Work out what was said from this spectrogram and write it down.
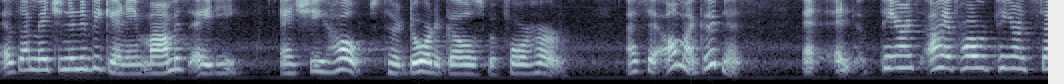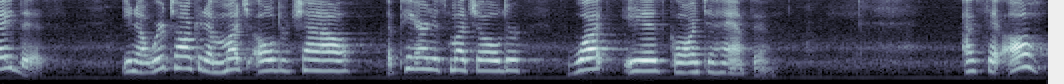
As I mentioned in the beginning, mom is 80 and she hopes her daughter goes before her. I said, Oh my goodness. And, and parents, I have heard parents say this. You know, we're talking a much older child, a parent is much older. What is going to happen? I said, Oh,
